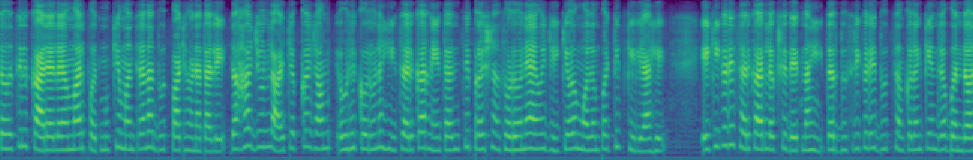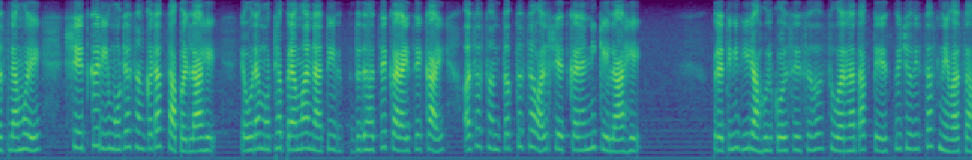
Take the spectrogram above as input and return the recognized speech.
तहसील कार्यालयामार्फत मुख्यमंत्र्यांना दूध पाठवण्यात आले. दहा जूनला चक्क जाम एवढे करूनही सरकारने त्यांचे प्रश्न सोडवण्याऐवजी केवळ मलमपट्टीच केली आहे. एकीकडे सरकार लक्ष देत नाही तर दुसरीकडे दूध संकलन केंद्र बंद असल्यामुळे शेतकरी मोठ्या संकटात सापडला आहे. एवढ्या मोठ्या प्रमाणातील दुधाचे करायचे काय असा संतप्त सवाल शेतकऱ्यांनी केला आहे. प्रतिनिधी राहुल कोळसेसह सुवर्णा ताकते एस पी चोवीस तास नेवासा.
